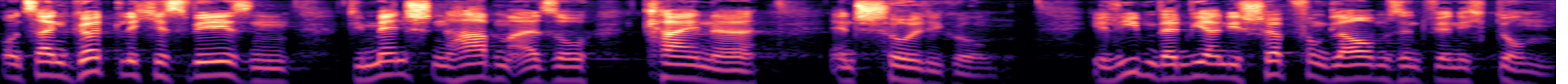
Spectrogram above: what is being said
und sein göttliches Wesen. Die Menschen haben also keine Entschuldigung. Ihr Lieben, wenn wir an die Schöpfung glauben, sind wir nicht dumm.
